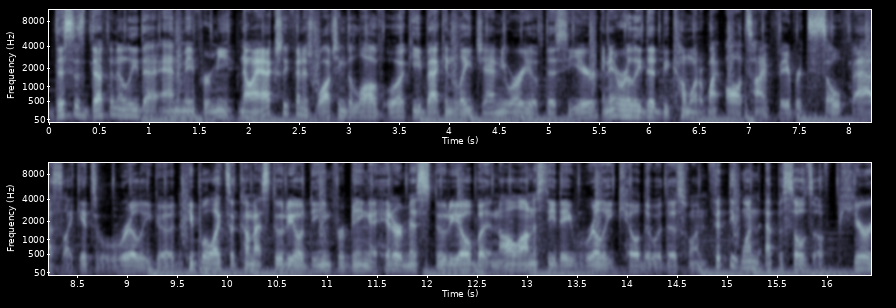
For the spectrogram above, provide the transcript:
this is definitely that anime for me. Now, I actually finished watching The Law of Ueki back in late January of this year, and it really did become one of my all-time favorites so fast, like it's really good. People like to come at Studio Dean for being a hit or miss studio, but in all honesty, they really killed it with this one. 51 episodes of pure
